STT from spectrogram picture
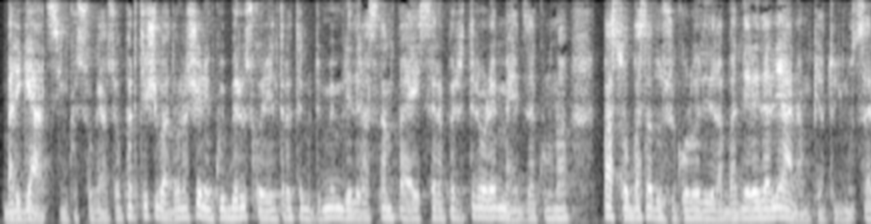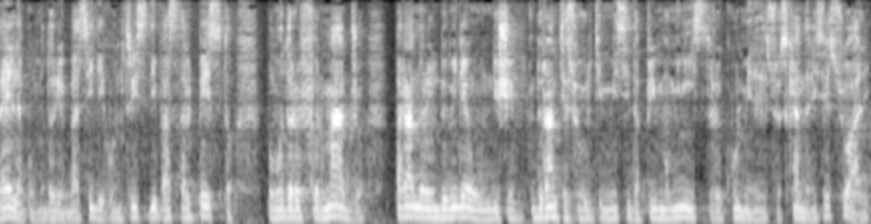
Barigazzi in questo caso, ha partecipato a una cena in cui Berlusconi ha intrattenuto i membri della stampa estera per tre ore e mezza con un pasto basato sui colori della bandiera italiana, un piatto di mozzarella, pomodori e basilico, un tris di pasta al pesto, pomodoro e formaggio, parlando nel 2011, durante i suoi ultimi mesi da primo ministro e culmine dei suoi scandali sessuali,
